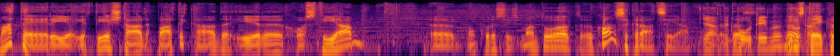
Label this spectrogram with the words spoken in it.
matērija ir tieši tāda pati, kāda ir hostijām, nu, kuras izmantot konsekrācijā. Jā, bet būtība nav Viņas tiek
